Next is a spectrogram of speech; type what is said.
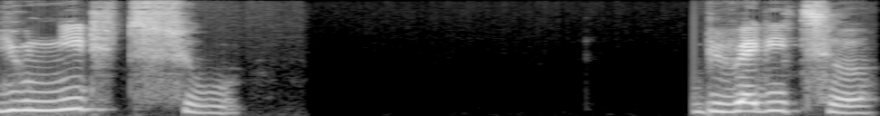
you need to be ready to,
